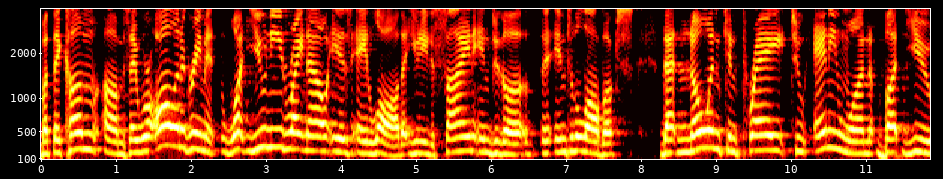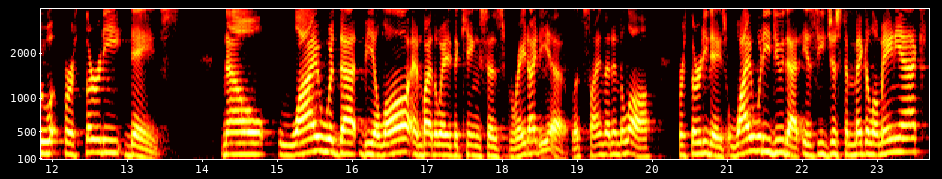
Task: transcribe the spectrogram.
But they come um, say, We're all in agreement. What you need right now is a law that you need to sign into the, into the law books that no one can pray to anyone but you for 30 days. Now, why would that be a law? And by the way, the king says, Great idea. Let's sign that into law for 30 days. Why would he do that? Is he just a megalomaniac?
